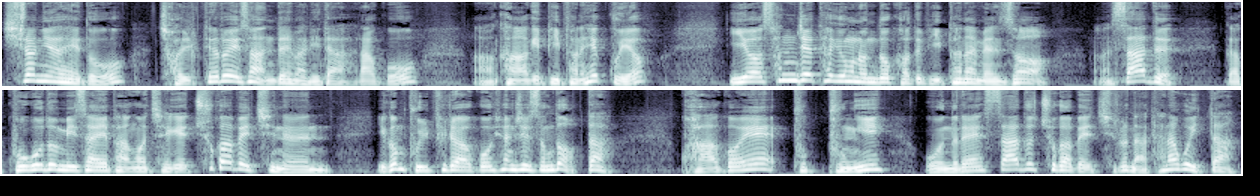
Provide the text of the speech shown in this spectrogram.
실언이라 해도 절대로 해서 안 될 말이다. 라고 어, 강하게 비판을 했고요. 이어 선제 타격론도 거듭 비판하면서 어, 사드, 그러니까 고고도 미사일 방어 체계 추가 배치는 이건 불필요하고 현실성도 없다. 과거의 북풍이 오늘의 사드 추가 배치로 나타나고 있다.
